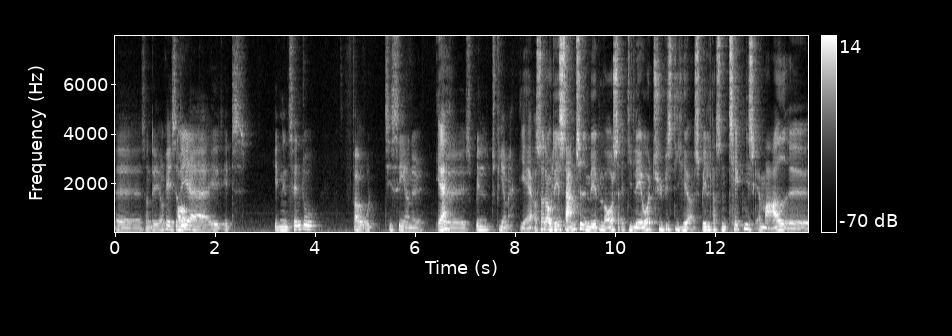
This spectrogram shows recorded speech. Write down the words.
Øh, sådan det. Okay, så Og- det er et, et, et Nintendo-favoritiserende ja, øh, spilfirma. Ja, og så er der jo det samtidig med dem også, at de laver typisk de her spil, der sådan teknisk er meget øh,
